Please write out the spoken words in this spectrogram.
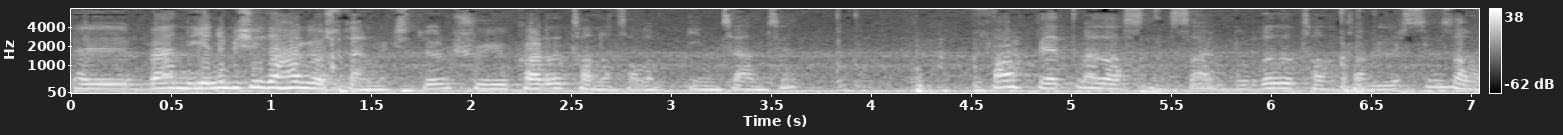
e, ben yeni bir şey daha göstermek istiyorum. Şu yukarıda tanıtalım intent'i. Fark etmez aslında. Sadece burada da tanıtabilirsiniz ama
